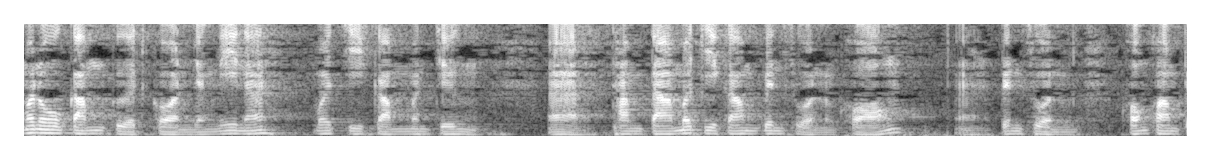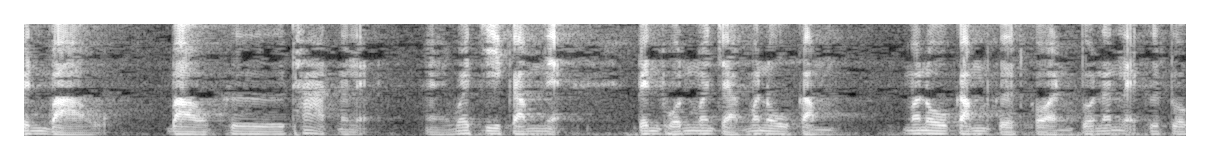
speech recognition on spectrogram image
มโนกรรมเกิดก่อนอย่างนี้นะวจีกรรมมันจึงอ่าทำตามวจีกรรมเป็นส่วนของอเป็นส่วนของความเป็นบ่าวบ่าวคือธาตุนั่นแหละวจีกรรมเนี่ยเป็นผลมาจากมโนกรรม มโนกรรมเกิดก่อน ตัวนั้นแหละคือตัว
